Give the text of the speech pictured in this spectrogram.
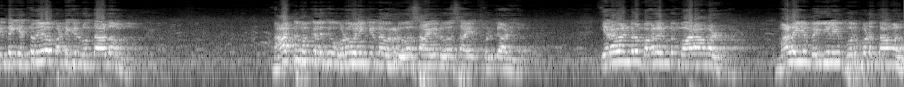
இன்றைக்கு எத்தனையோ பண்டிகைகள் வந்தாலும் நாட்டு மக்களுக்கு உணவளிக்கின்றவர்கள் விவசாயிகள் விவசாய தொழிலாளிகள். இரவென்றும் பகலென்றும் வாராமல் மழையும் வெயிலையும் பொருட்படுத்தாமல்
